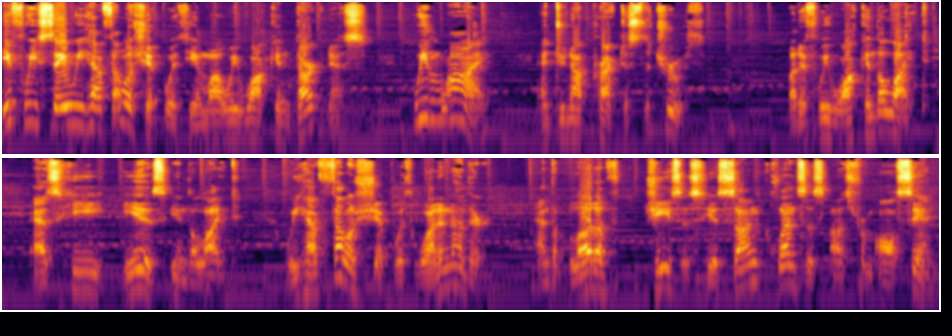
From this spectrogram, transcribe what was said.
If we say we have fellowship with him while we walk in darkness, we lie and do not practice the truth. But if we walk in the light, as he is in the light, we have fellowship with one another, and the blood of Jesus, his Son, cleanses us from all sin.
